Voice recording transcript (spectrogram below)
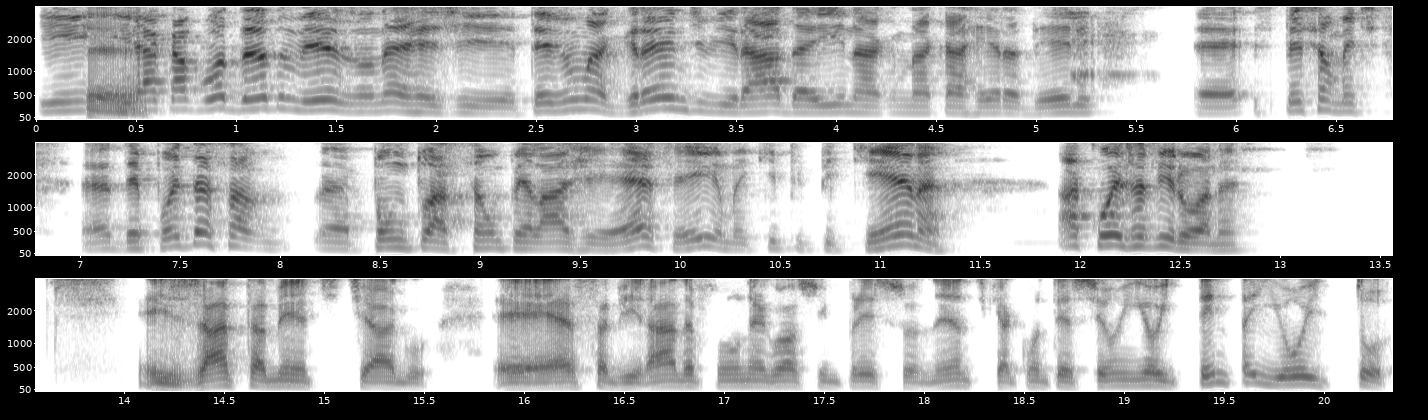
E, é. e, acabou dando mesmo, né, Regi? Teve uma grande virada aí na, na carreira dele, é, especialmente é, depois dessa é, pontuação pela AGS, aí, uma equipe pequena, a coisa virou, né? Exatamente, Tiago. É, essa virada foi um negócio impressionante que aconteceu em 88,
